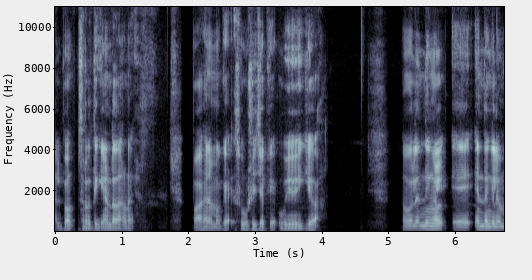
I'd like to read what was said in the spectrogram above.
അല്പം ശ്രദ്ധിക്കേണ്ടതാണ്. വാഹനമൊക്കെ സൂക്ഷിച്ചൊക്കെ ഉപയോഗിക്കുക. അതുപോലെ നിങ്ങൾ എന്തെങ്കിലും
